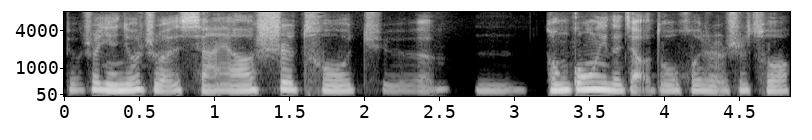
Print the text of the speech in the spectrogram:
比如说研究者想要试图去，嗯，从公益的角度，或者是从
